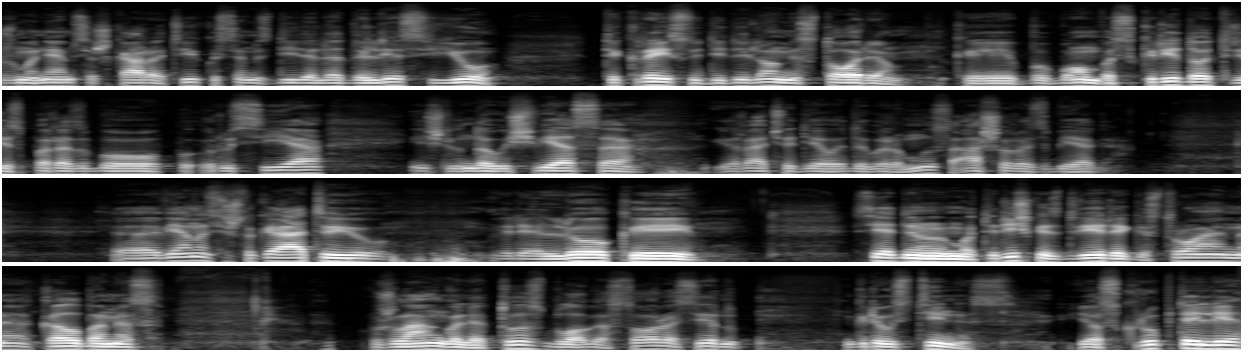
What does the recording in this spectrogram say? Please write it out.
žmonėms iš karo atvykusiems, didelė dalis jų tikrai su dideliom istorijom. Kai bomba skrido, tris paras buvau Rusija, išlindau iš šviesą ir ačiū Dievui dabar mūsų ašaros bėga. E, vienas iš tokių atvejų realių, kai Sėdime moteriškės, dvi registruojame, kalbamės, už lango lietus, blogas oras ir griaustinis. Jos kruptelį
